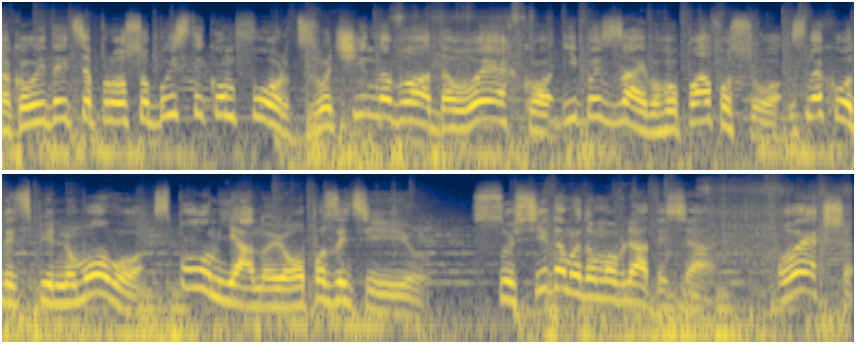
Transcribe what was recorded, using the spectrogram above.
Та коли йдеться про особистий комфорт, злочинна влада легко і без зайвого пафосу знаходить спільну мову з полум'яною опозицією. З сусідами домовлятися легше.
